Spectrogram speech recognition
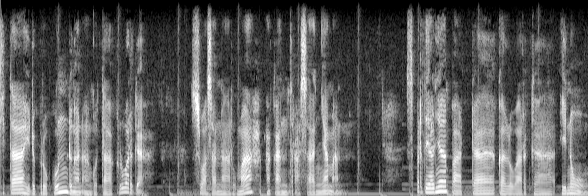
Kita hidup rukun dengan anggota keluarga. Suasana rumah akan terasa nyaman. Seperti halnya pada keluarga Inu.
